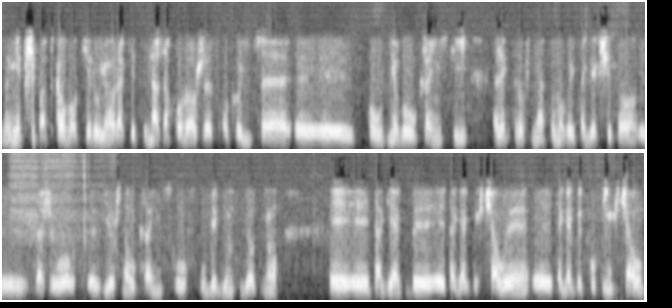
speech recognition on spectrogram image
no nieprzypadkowo kierują rakiety na Zaporoże w okolice południowo-ukraińskiej elektrowni atomowej, tak jak się to zdarzyło w Jużno-Ukraińsku w ubiegłym tygodniu, tak jakby, tak jakby chciały, tak jakby Putin chciał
